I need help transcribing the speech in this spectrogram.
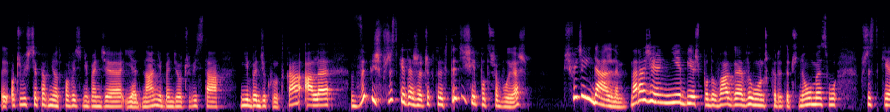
Yy, oczywiście pewnie odpowiedź nie będzie jedna, nie będzie oczywista, nie będzie krótka, ale wypisz wszystkie te rzeczy, których ty dzisiaj potrzebujesz, w świecie idealnym. Na razie nie bierz pod uwagę, wyłącz krytyczny umysł, wszystkie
